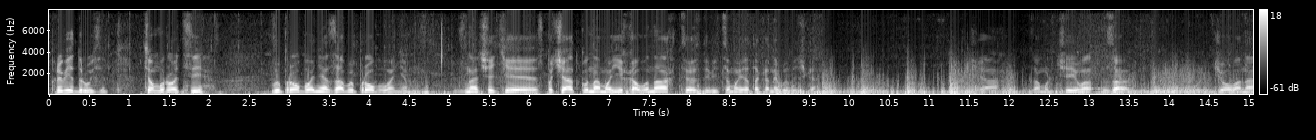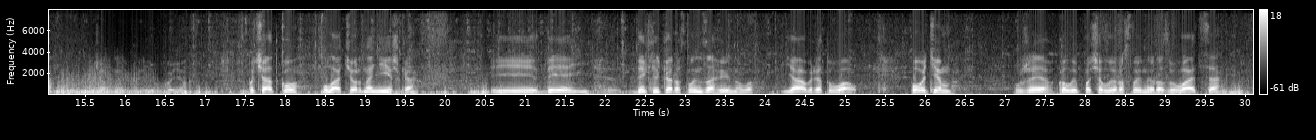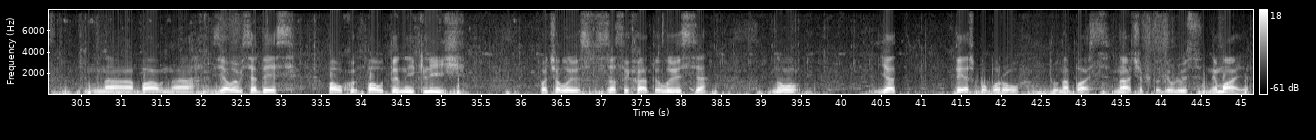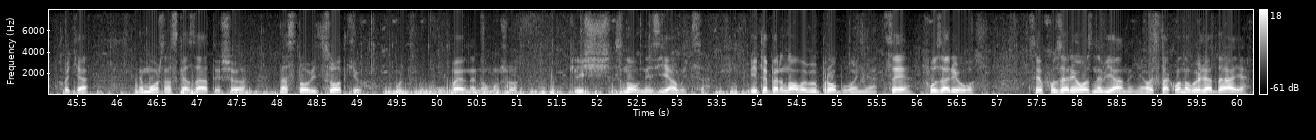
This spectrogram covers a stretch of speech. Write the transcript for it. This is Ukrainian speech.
Привіт, друзі! В цьому році випробування за випробуванням. Значить, е, спочатку на моїх кавунах, це ось дивіться моя така невеличка. замульчива- замульчована чорною плівкою. Спочатку була чорна ніжка, і де, декілька рослин загинуло. Я врятував. Потім, вже коли почали рослини розвиватися, напав на з'явився десь паутинний кліщ. Почали засихати листя. Ну, я теж поборов ту напасть, начебто. Дивлюсь, немає. Хоча не можна сказати, що на 100% будь впевненому, що кліщ знов не з'явиться. І тепер нове випробування. Це фузаріоз. Це фузаріозне в'янення. Ось так воно виглядає.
